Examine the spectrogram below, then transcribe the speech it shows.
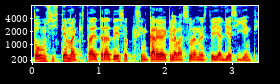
todo un sistema que está detrás de eso que se encarga de que la basura no esté ahí al día siguiente.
